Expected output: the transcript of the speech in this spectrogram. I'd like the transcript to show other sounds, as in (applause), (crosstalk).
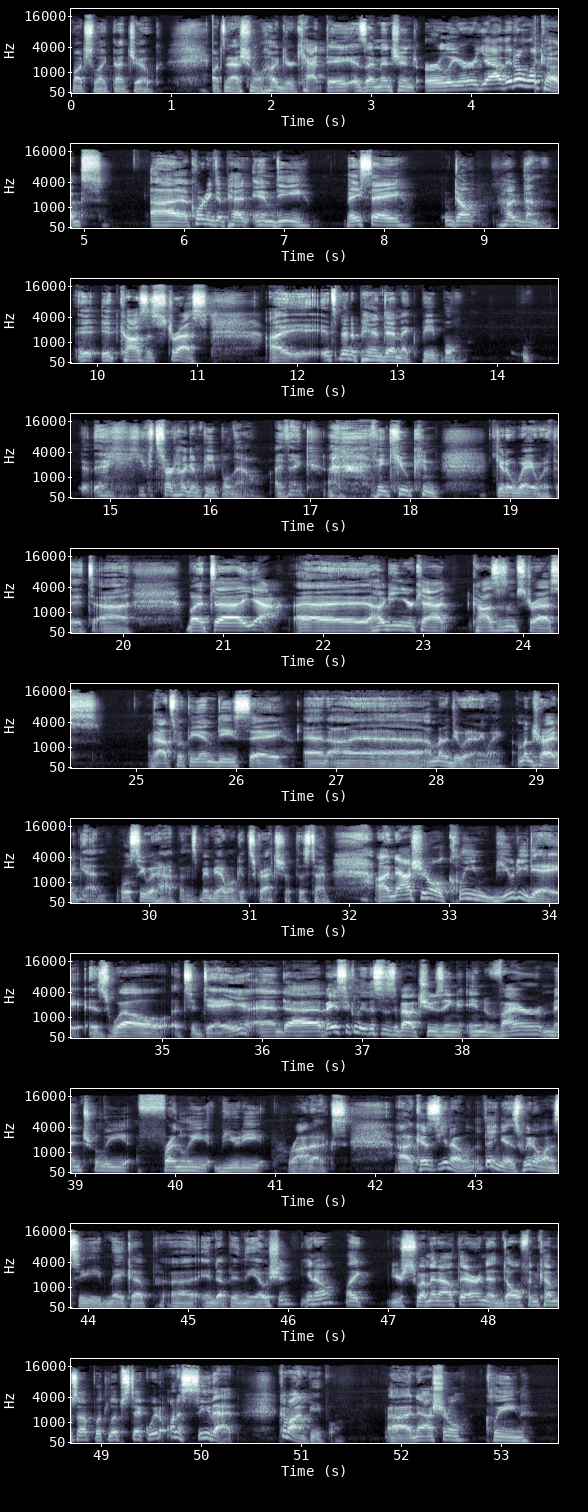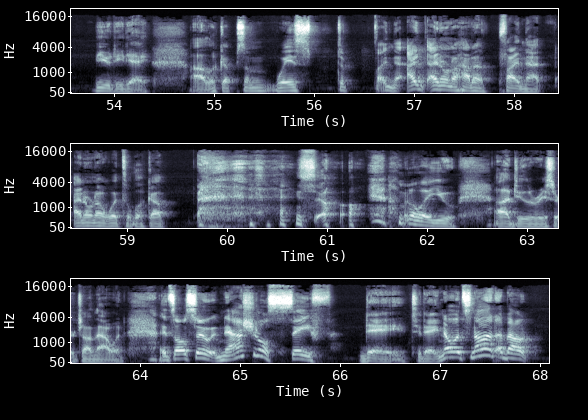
much like that joke. It's National Hug Your Cat Day, as I mentioned earlier. Yeah, they don't like hugs. Uh, according to Pet MD, they say don't hug them. It, it causes stress. Uh, it's been a pandemic, people. You can start hugging people now. I think. (laughs) I think you can get away with it. Uh, but uh, yeah, uh, hugging your cat causes them stress. That's what the MDs say, and I, uh, I'm going to do it anyway. I'm going to try it again. We'll see what happens. Maybe I won't get scratched up this time. Uh, National Clean Beauty Day as well today, and uh, basically this is about choosing environmentally friendly beauty products. Because you know the thing is, we don't want to see makeup uh, end up in the ocean. You know, like you're swimming out there and a dolphin comes up with lipstick. We don't want to see that. Come on, people. Uh, National Clean Beauty Day. Uh, look up some ways to find that. I, I don't know how to find that. I don't know what to look up. (laughs) so I'm going to let you uh, do the research on that one. It's also National Safe Day today. No, it's not about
